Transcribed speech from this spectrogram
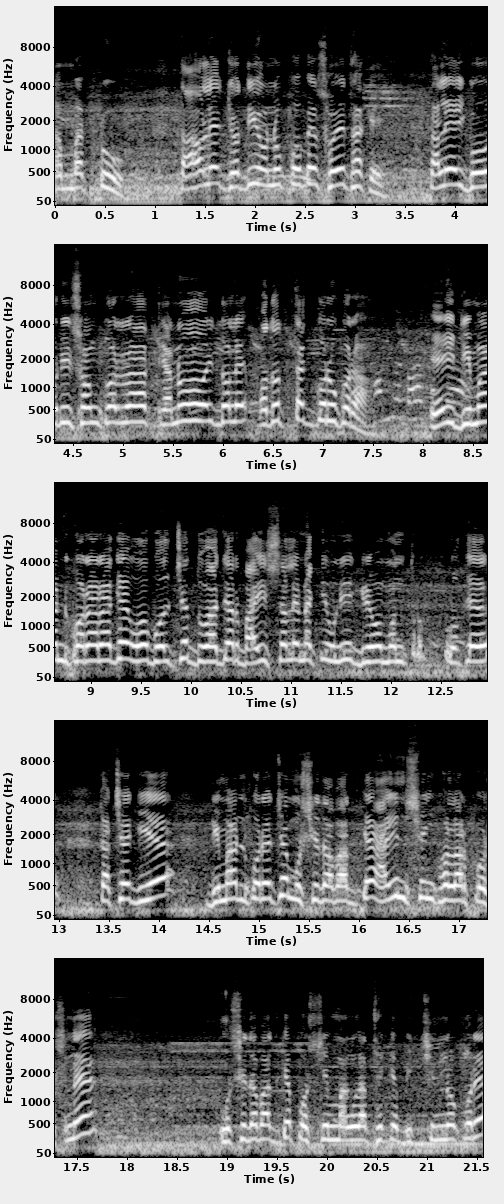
নাম্বার টু। তাহলে যদি অনুপ্রবেশ হয়ে থাকে, তাহলে এই গৌরী শঙ্কররা কেন ওই দলে পদত্যাগ করুক ওরা? এই ডিমান্ড করার আগে ও বলছে দু হাজার বাইশ সালে নাকি উনি গৃহমন্ত্রকের কাছে গিয়ে ডিমান্ড করেছে মুর্শিদাবাদকে আইন শৃঙ্খলার প্রশ্নে মুর্শিদাবাদকে পশ্চিমবাংলা থেকে বিচ্ছিন্ন করে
